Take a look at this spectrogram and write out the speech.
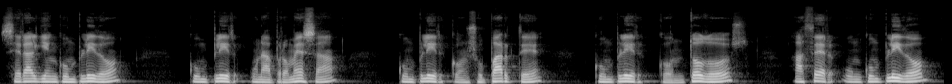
ser alguien cumplido, cumplir una promesa, cumplir con su parte, cumplir con todos, hacer un cumplido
